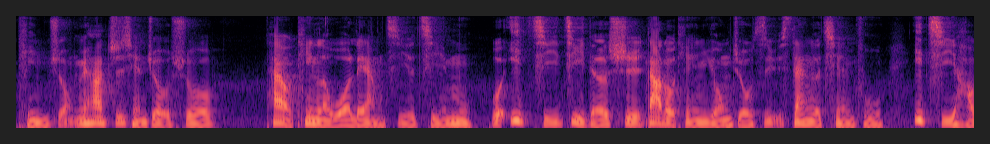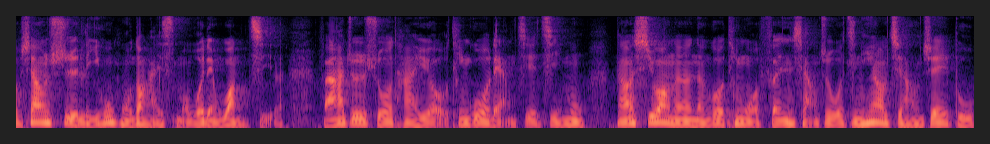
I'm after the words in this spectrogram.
听众，因为他之前就有说。他有听了我两集的节目，我一集记得是大豆田永久子与三个前夫，一集好像是离婚活动还是什么，我有点忘记了。反正他就是说他有听过两集节目，然后希望呢能够听我分享，就是我今天要讲这一部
